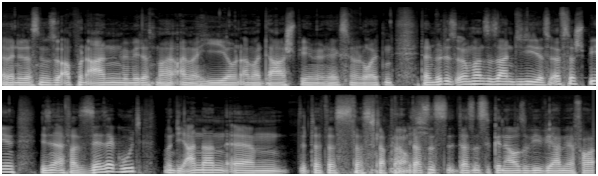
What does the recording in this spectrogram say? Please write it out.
Äh, wenn du das nur so ab und an, wenn wir das mal einmal hier und einmal da spielen mit wechselnden Leuten, dann wird es irgendwann so sein, die, die das öfter spielen, die sind einfach sehr, sehr gut und die anderen, ähm, das, das, das klappt dann Ja, nicht. Das ist, das ist genauso wie wir haben ja vor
